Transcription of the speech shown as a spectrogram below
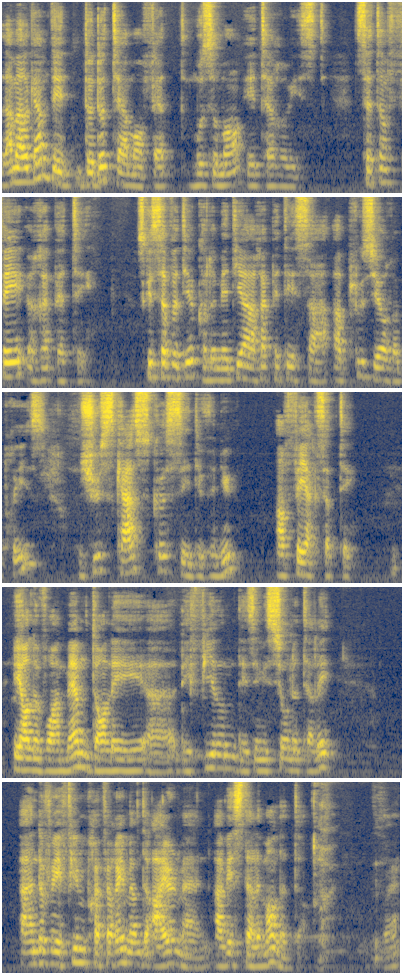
l'amalgame de deux termes en fait, musulman et terroriste, c'est un fait répété. Ce que ça veut dire que le média a répété ça à plusieurs reprises jusqu'à ce que c'est devenu un fait accepté. Et on le voit même dans les, euh, des films, des émissions de télé. Un de mes films préférés, même de Iron Man, avait cet élément là-dedans. Ouais.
